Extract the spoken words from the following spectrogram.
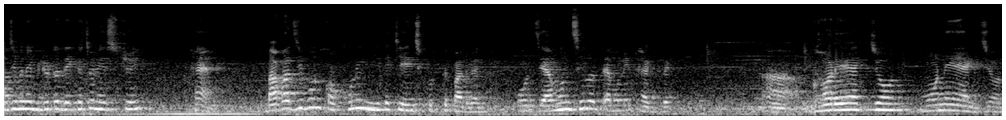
জীবনের ভিডিওটা দেখেছ নিশ্চয়ই? হ্যাঁ বাবা জীবন কখনোই নিজেকে চেঞ্জ করতে পারবে না। ও যেমন ছিল তেমনই থাকবে। ঘরে একজন, মনে একজন।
